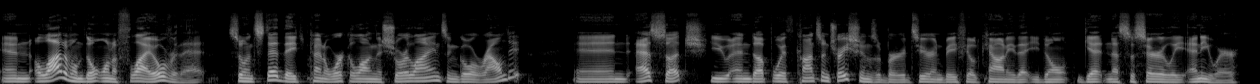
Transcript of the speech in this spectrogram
And a lot of them don't want to fly over that. So instead, they kind of work along the shorelines and go around it. And as such, you end up with concentrations of birds here in Bayfield County that you don't get necessarily anywhere.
